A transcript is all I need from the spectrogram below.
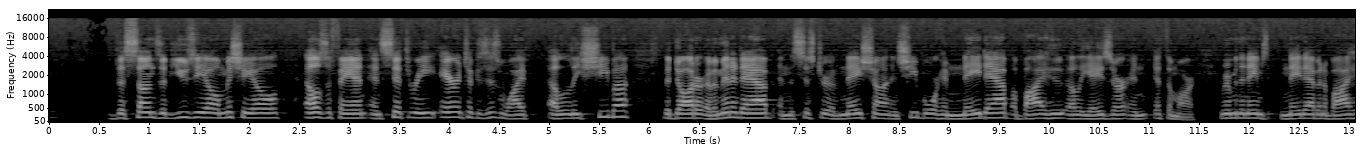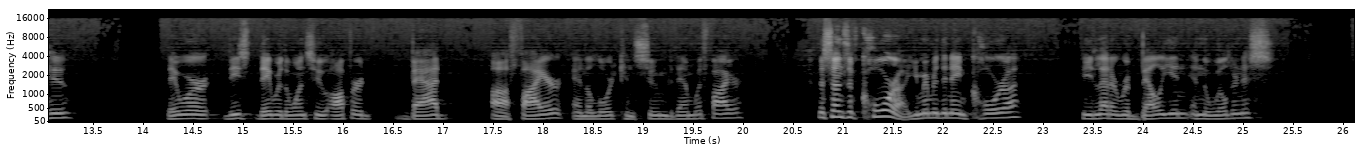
the sons of Uzziel, Mishael, Elzaphan, and Sithri. Aaron took as his wife Elisheba, the daughter of Amminadab and the sister of Nahshon, and she bore him Nadab, Abihu, Eleazar, and Ithamar. Remember the names Nadab and Abihu? They were, these, they were the ones who offered bad uh, fire, and the Lord consumed them with fire. The sons of Korah. You remember the name Korah? He led a rebellion in the wilderness.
